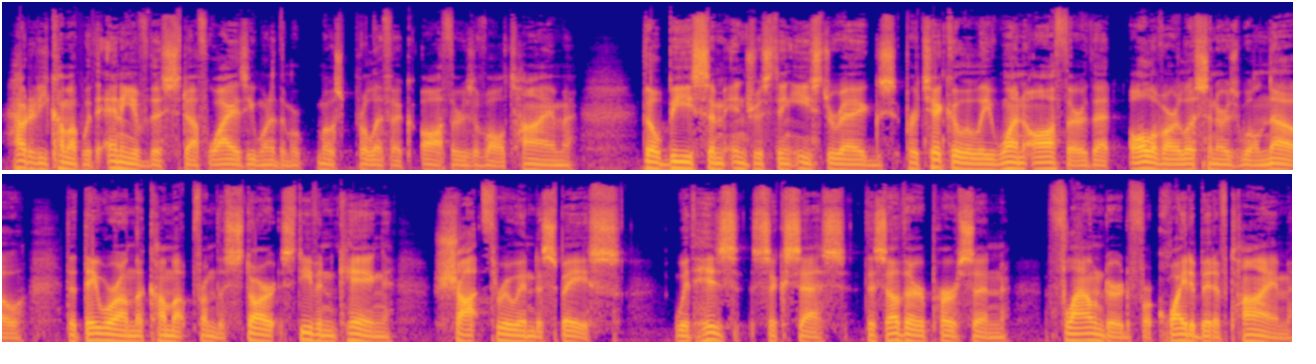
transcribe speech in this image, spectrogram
how did he come up with any of this stuff why is he one of the m- most prolific authors of all time there'll be some interesting easter eggs particularly one author that all of our listeners will know that they were on the come up from the start stephen king shot through into space with his success this other person floundered for quite a bit of time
